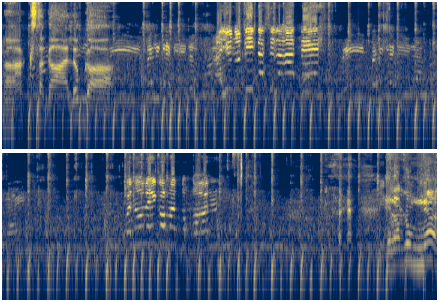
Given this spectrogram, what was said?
Ah, Tagalog ah. Ayun o tita sila ate. Panunay ko matukon. Hirarum na.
